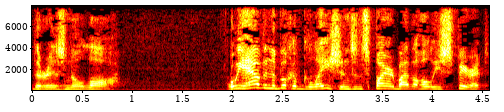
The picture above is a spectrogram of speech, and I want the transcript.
there is no law. What we have in the book of Galatians, inspired by the Holy Spirit,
